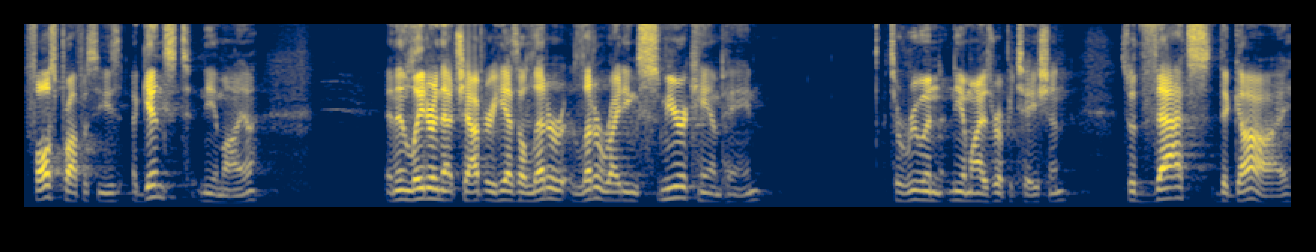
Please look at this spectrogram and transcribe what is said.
false prophecies against Nehemiah and then later in that chapter, he has a letter, letter writing smear campaign to ruin Nehemiah's reputation. So that's the guy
